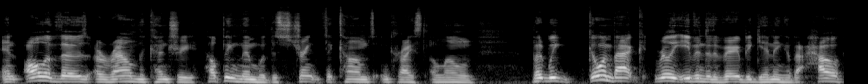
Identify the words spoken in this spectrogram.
and all of those around the country, helping them with the strength that comes in Christ alone. But we going back really even to the very beginning about how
